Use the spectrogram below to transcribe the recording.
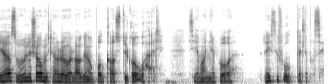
Ja, så får vi se om vi klarer å lage noe podkast to go her, siden man er på reisefot, holdt jeg på å si.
